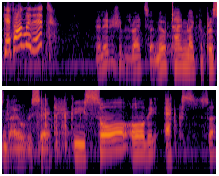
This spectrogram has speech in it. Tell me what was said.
get on with it. Your ladyship is right, sir. No time like the present, I always say. The saw or the axe, sir?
